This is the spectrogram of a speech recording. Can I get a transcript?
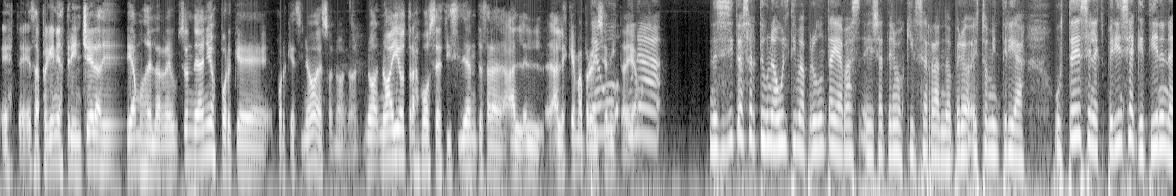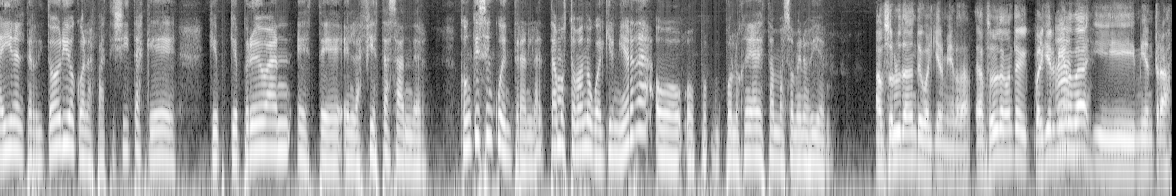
este, esas pequeñas trincheras, digamos, de la reducción de daños, porque, porque si no, eso, no, no, no, no hay otras voces disidentes al, al- al esquema provisionista, digamos. Necesito hacerte una última pregunta y además eh, ya tenemos que ir cerrando, pero esto me intriga. Ustedes en la experiencia que tienen ahí en el territorio con las pastillitas que, que, que prueban este, en las fiestas Under, ¿con qué se encuentran? ¿La- ¿Estamos tomando cualquier mierda o, o por, por lo general están más o menos bien? Absolutamente cualquier mierda. Absolutamente cualquier Ah, mierda. Y mientras.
